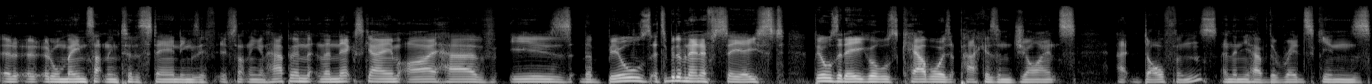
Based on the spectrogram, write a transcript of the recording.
it, it, it'll mean something to the standings if, if something can happen. And the next game I have is the Bills. It's a bit of an NFC East. Bills at Eagles, Cowboys at Packers, and Giants at Dolphins. And then you have the Redskins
